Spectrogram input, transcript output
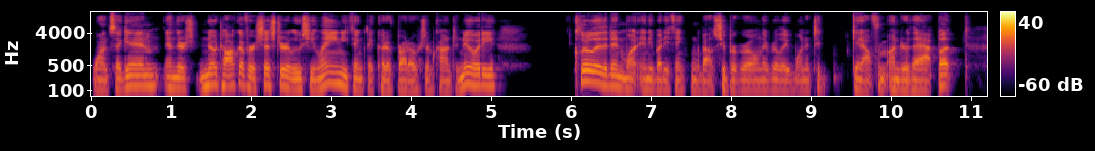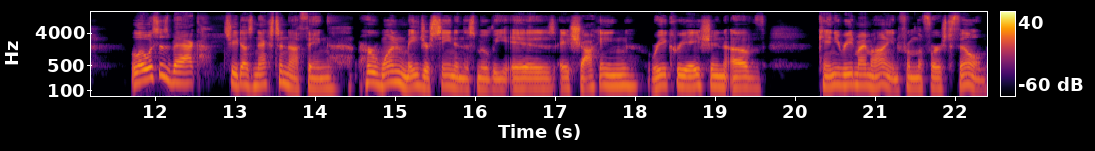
once again, and there's no talk of her sister, Lucy Lane. You think they could have brought over some continuity. Clearly, they didn't want anybody thinking about Supergirl, and they really wanted to get out from under that. But Lois is back. She does next to nothing. Her one major scene in this movie is a shocking recreation of Can You Read My Mind from the first film.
